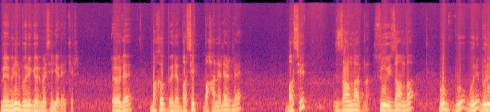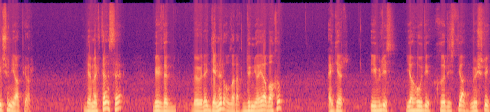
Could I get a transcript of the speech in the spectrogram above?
Müminin bunu görmesi gerekir. Öyle bakıp böyle basit bahanelerle, basit zanlarla, suizanla bu, bu bunu bunun için yapıyor. Demektense bir de böyle genel olarak dünyaya bakıp eğer iblis, Yahudi, Hristiyan, müşrik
